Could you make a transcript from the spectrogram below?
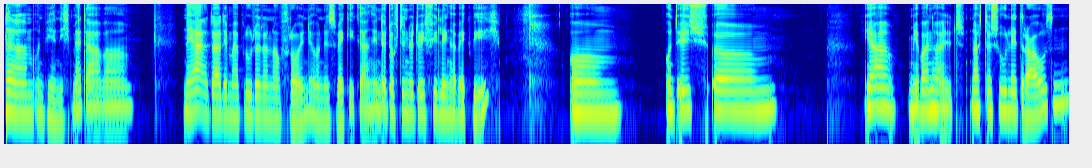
Ähm, und wie er nicht mehr da war, naja, da hatte mein Bruder dann auch Freunde und ist weggegangen. Der durfte natürlich viel länger weg wie ich. Ähm, und ich, ähm, ja, wir waren halt nach der Schule draußen,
